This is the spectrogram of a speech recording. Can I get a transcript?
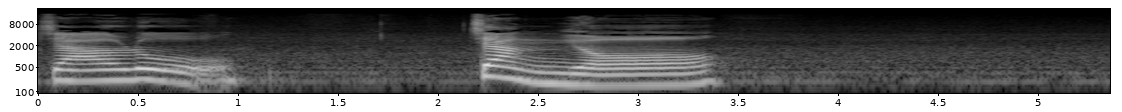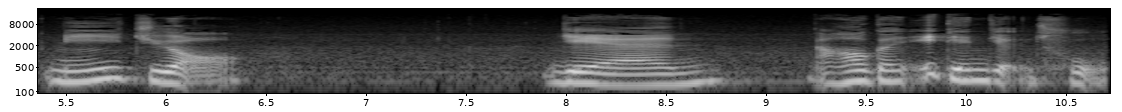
加入。酱油、米酒、盐，然后跟一点点醋，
